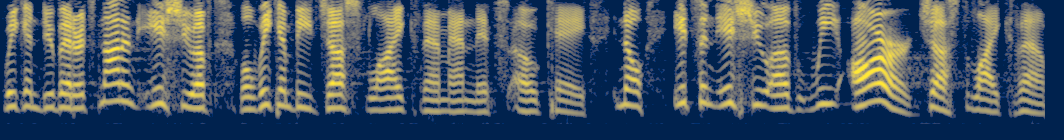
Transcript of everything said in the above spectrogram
we can do better. It's not an issue of well we can be just like them and it's okay. No, it's an issue of we are just like them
